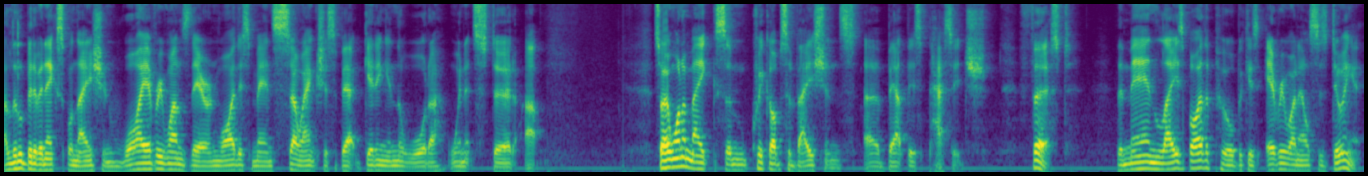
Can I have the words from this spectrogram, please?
a little bit of an explanation why everyone's there and why this man's so anxious about getting in the water when it's stirred up. So, I want to make some quick observations about this passage. First, the man lays by the pool because everyone else is doing it.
